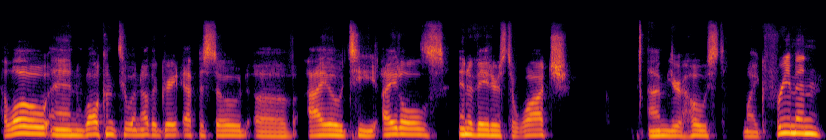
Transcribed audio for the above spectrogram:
Hello, and welcome to another great episode of IoT Idols Innovators to Watch. I'm your host, Mike Freeman.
